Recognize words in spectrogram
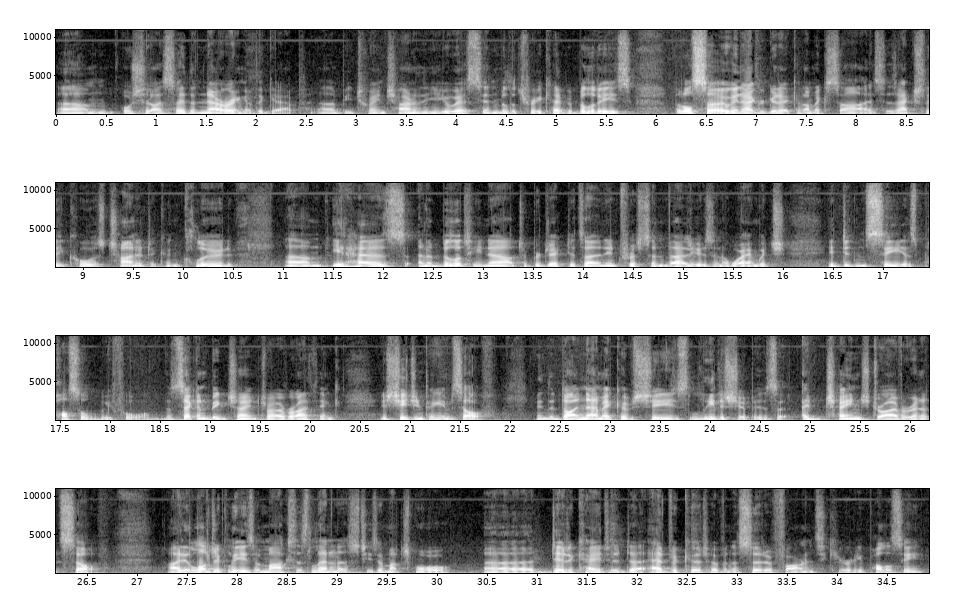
um, or should I say the narrowing of the gap uh, between China and the US in military capabilities, but also in aggregate economic size, has actually caused China to conclude um, it has an ability now to project its own interests and values in a way in which it didn't see as possible before. The second big change driver, I think, is Xi Jinping himself. I mean, the dynamic of Xi's leadership is a change driver in itself. Ideologically, he's a Marxist Leninist. He's a much more uh, dedicated uh, advocate of an assertive foreign and security policy.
